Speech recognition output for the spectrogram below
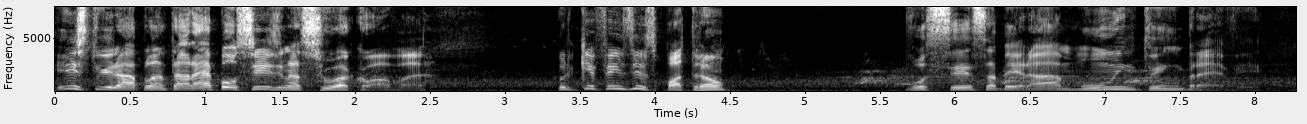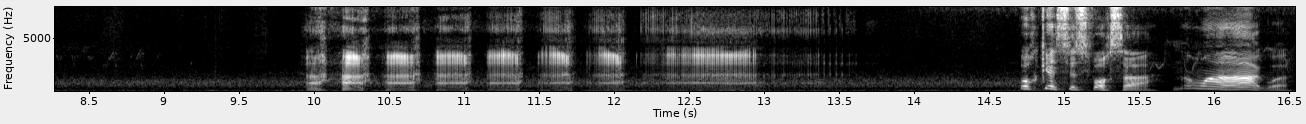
Isto irá plantar Appleseed na sua cova. Por que fez isso, patrão? Você saberá muito em breve. Por que se esforçar? Não há água.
